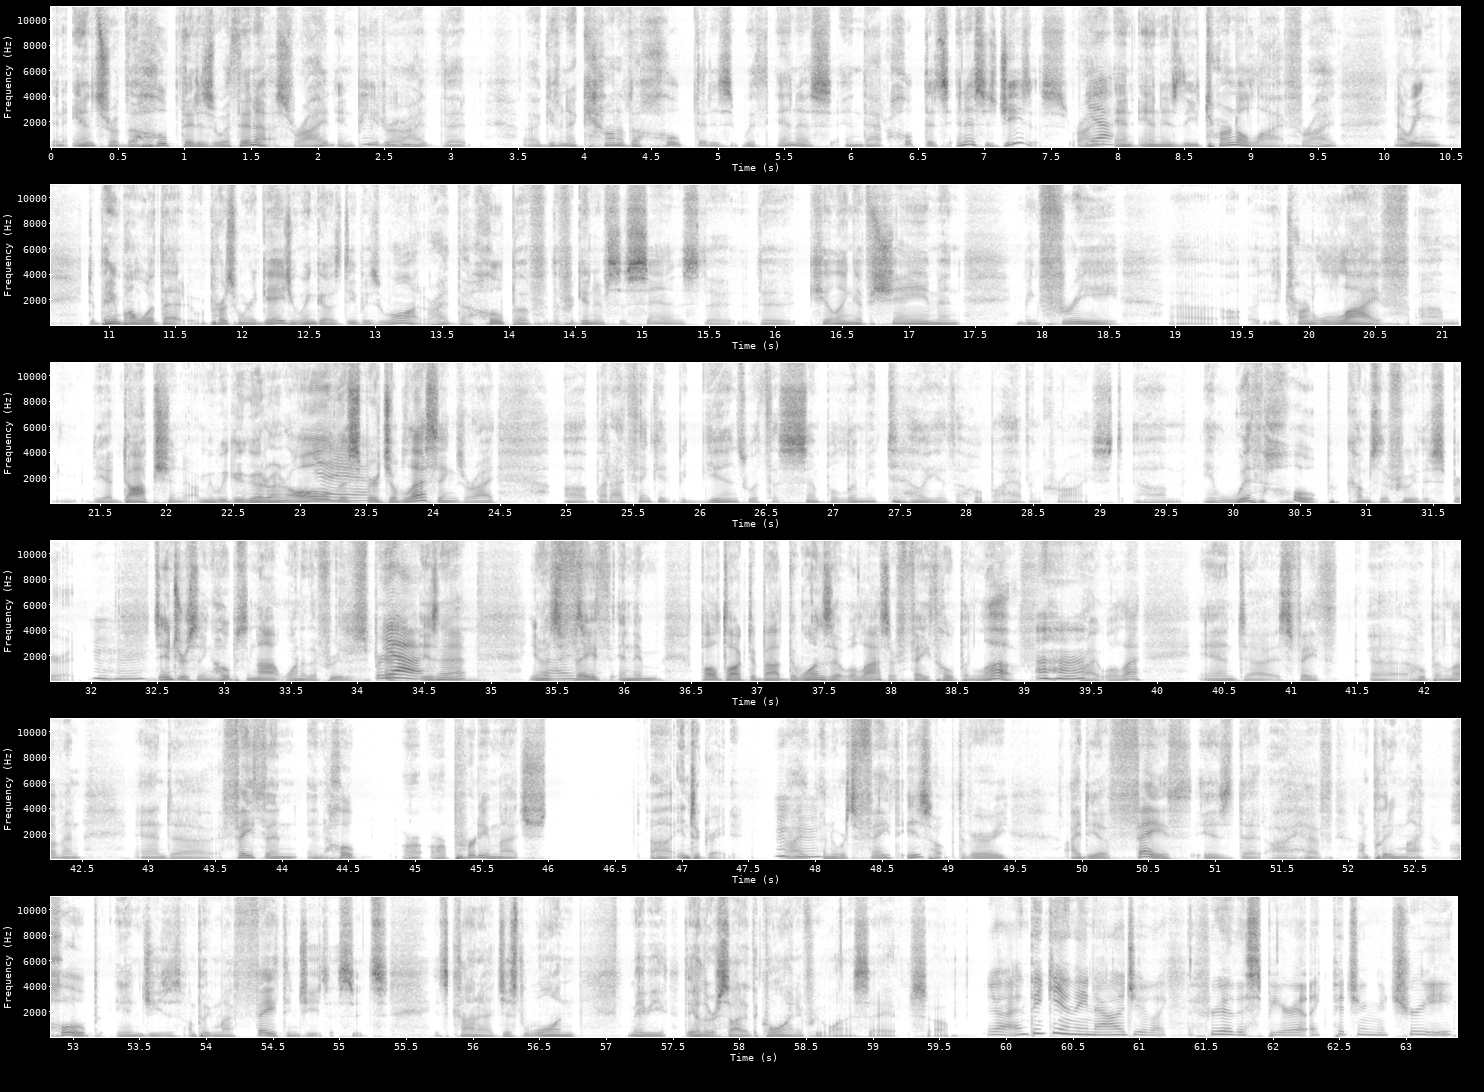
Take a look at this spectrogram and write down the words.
an answer of the hope that is within us, right? In Peter, Mhm. right? That uh, give an account of the hope that is within us, and that hope that's in us is Jesus, right? Yeah. And and is the eternal life, right? Now we can, depending upon what that person we're engaging, we can go as deep as we want, right? The hope of the forgiveness of sins, the the killing of shame, and, being free. Uh, eternal life, um, the adoption. I mean, we could go down all Yeah, the yeah. spiritual blessings, right? Uh, but I think it begins with the simple. Let me tell you the hope I have in Christ. Um, and with hope comes the fruit of the Spirit. Mm-hmm. It's interesting. Hope's not one of the fruit of the Spirit, Yeah. isn't it? You know, it's faith. And then Paul talked about the ones that will last are faith, hope, and love. Uh-huh. Right? Well, last. And uh, it's faith, uh, hope, and love. And, and uh, faith and, and hope are, are pretty much uh, integrated, right? In other words, faith is hope. The very idea of faith is that I have I'm putting my hope in Jesus. I'm putting my faith in Jesus. It's it's kind of just one maybe the other side of the coin if we want to say it. So Yeah, and thinking in the analogy of like the fruit of the spirit, like picturing a tree,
